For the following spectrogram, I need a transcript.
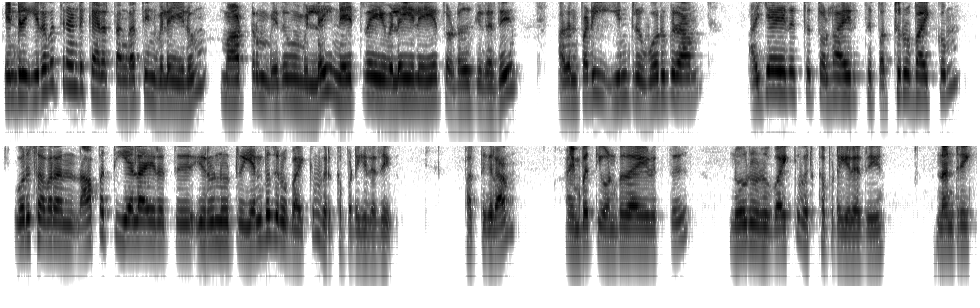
இன்று இருபத்தி ரெண்டு கேரட் தங்கத்தின் விலையிலும் மாற்றம் எதுவும் இல்லை. நேற்றைய விலையிலேயே தொடர்கிறது. அதன்படி இன்று ஒரு கிராம் ஐயாயிரத்து தொள்ளாயிரத்து பத்து ரூபாய்க்கும் ஒரு சவரன் நாற்பத்தி ஏழாயிரத்து இருநூற்று எண்பது ரூபாய்க்கும் விற்கப்படுகிறது. பத்து கிராம் ஐம்பத்தி ஒன்பதாயிரத்து நூறு ரூபாய்க்கு விற்கப்படுகிறது. நன்றி.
